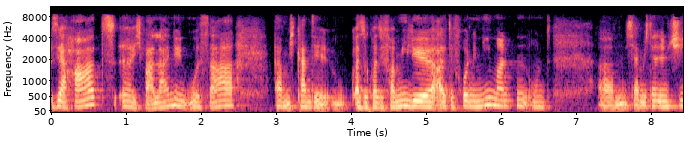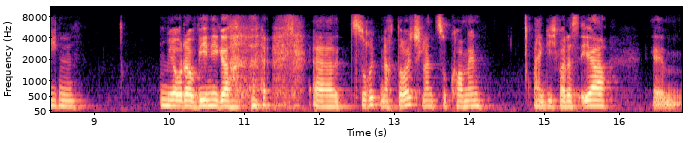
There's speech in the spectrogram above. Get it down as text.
sehr hart. Äh, ich war alleine in den USA. Ähm, ich kannte also quasi Familie, alte Freunde, niemanden. Und ähm, ich habe mich dann entschieden, mehr oder weniger äh, zurück nach Deutschland zu kommen. Eigentlich war das eher ähm,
